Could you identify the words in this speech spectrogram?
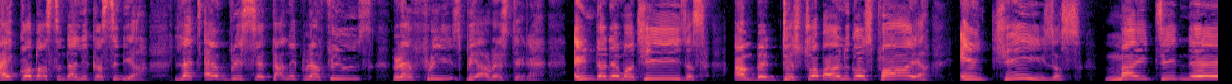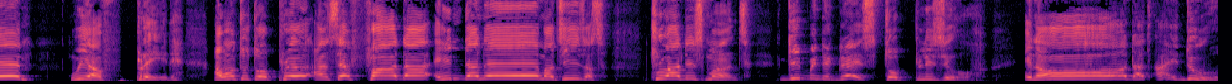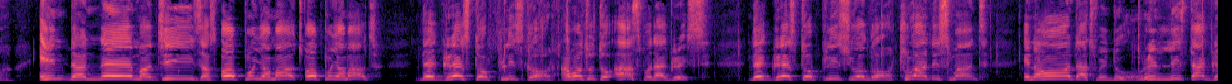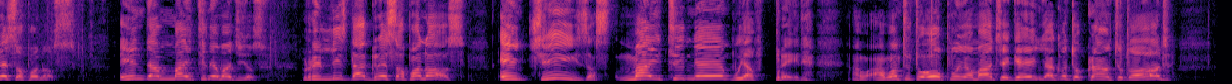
Let every satanic refuse referees be arrested in the name of Jesus and be destroyed by Holy Ghost fire in Jesus' mighty name. We have prayed. I want you to pray and say, Father, in the name of Jesus throughout this month. Give me the grace to please you in all that I do. In the name of Jesus, open your mouth, open your mouth. The grace to please God. I want you to ask for that grace. The grace to please your God throughout this month in all that we do. Release that grace upon us. In the mighty name of Jesus. Release that grace upon us. In Jesus' mighty name, we have prayed. I want you to open your mouth again. You are going to cry unto God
